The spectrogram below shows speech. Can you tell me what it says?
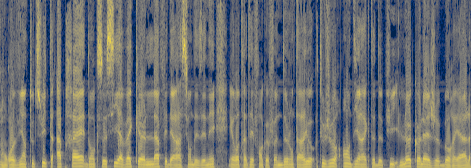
On revient tout de suite après, donc ceci avec euh, la Fédération des aînés et retraités francophones de l'Ontario, toujours en direct depuis le Collège Boréal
